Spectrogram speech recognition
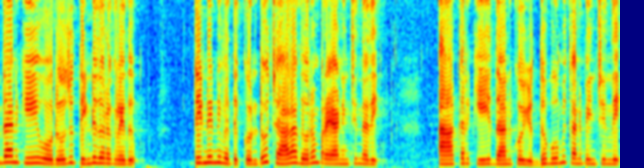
దానికి ఓ రోజు తిండి దొరకలేదు. తిండిని వెతుక్కుంటూ చాలా దూరం ప్రయాణించింది అది ఆఖరికి దానికో యుద్ధభూమి కనిపించింది.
